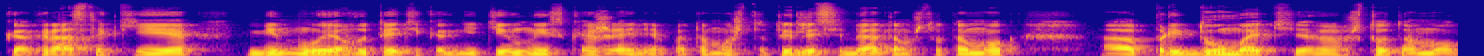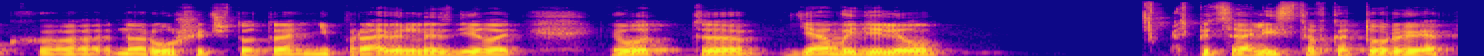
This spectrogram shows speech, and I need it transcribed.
как раз-таки минуя вот эти когнитивные искажения, потому что ты для себя там что-то мог придумать, что-то мог нарушить, что-то неправильно сделать. И вот я выделил специалистов, которые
